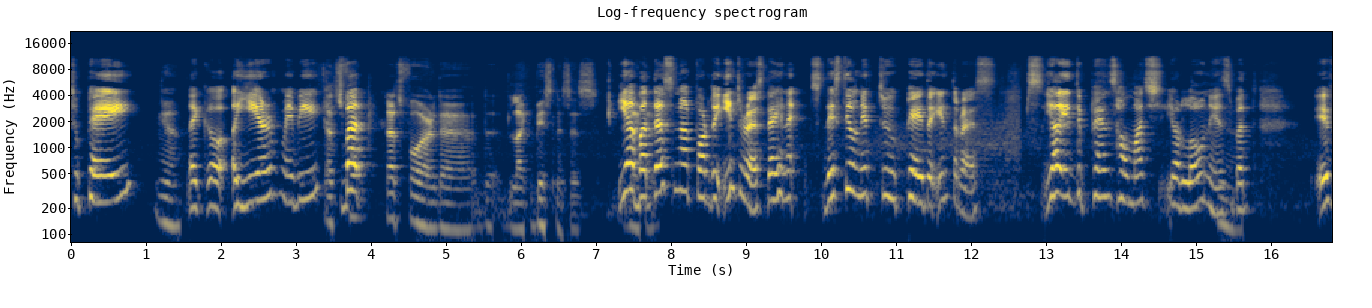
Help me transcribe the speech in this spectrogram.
to pay Yeah, like a, a year maybe. that's but for, that's for the, the like businesses. yeah, like but a- that's not for the interest. They ne- they still need to pay the interest. Yeah, it depends how much your loan is, Yeah. but if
